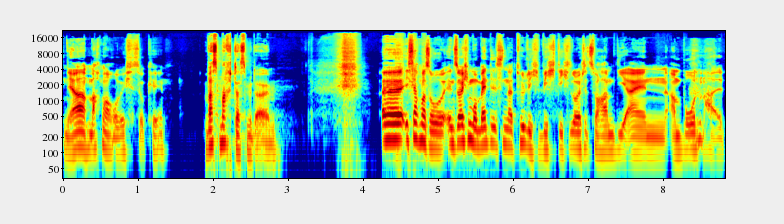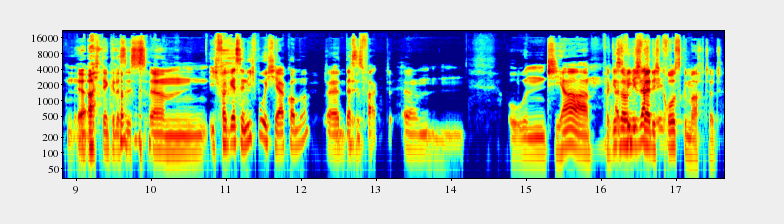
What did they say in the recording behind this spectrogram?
ja, mach mal ruhig, ist okay. Was macht das mit einem? Äh, ich sag mal so, in solchen Momenten ist es natürlich wichtig, Leute zu haben, die einen am Boden halten. Ja. Ich denke, das ist, ähm, ich vergesse nicht, wo ich herkomme. Äh, das Nee. ist Fakt. Ähm, und ja. Vergiss also auch nicht, gesagt, wer dich groß gemacht hat.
